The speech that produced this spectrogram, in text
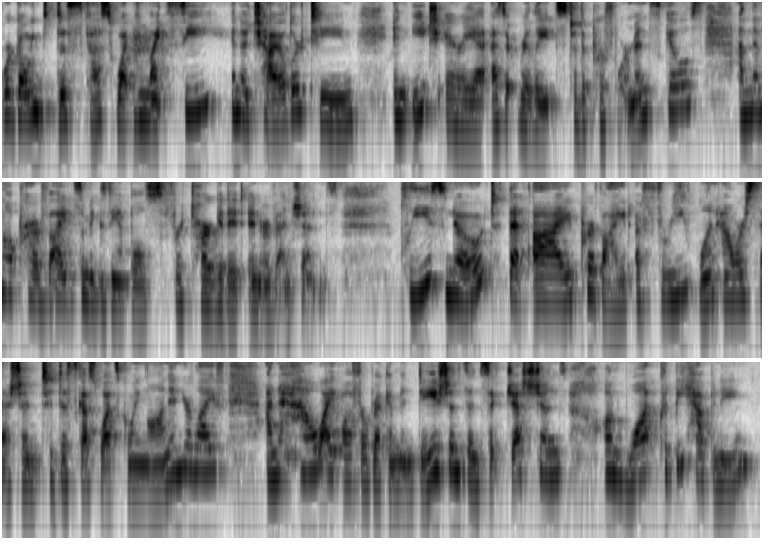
We're going to discuss what you might see in a child or teen in each area as it relates to the performance skills, and then I'll provide some examples for targeted interventions. Please note that I provide a free one hour session to discuss what's going on in your life and how I offer recommendations and suggestions on what could be happening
